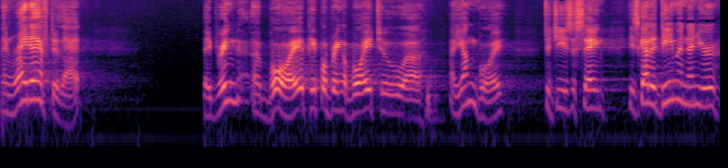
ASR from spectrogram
Then, right after that, they bring a boy, people bring a boy to uh, a young boy to Jesus saying, He's got a demon, and your,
